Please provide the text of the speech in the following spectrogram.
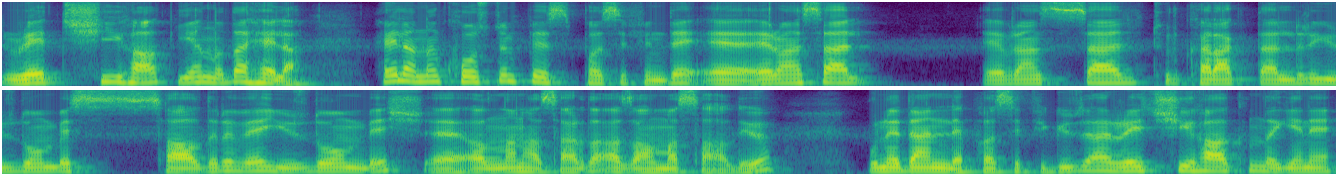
Red She-Hulk yanına da Hela. Hela'nın kostüm pasifinde e, evrensel evrensel tür karakterleri %15 saldırı ve %15 e, alınan hasarda azalma sağlıyor. Bu nedenle pasifi güzel. Red She-Hulk'ın da gene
